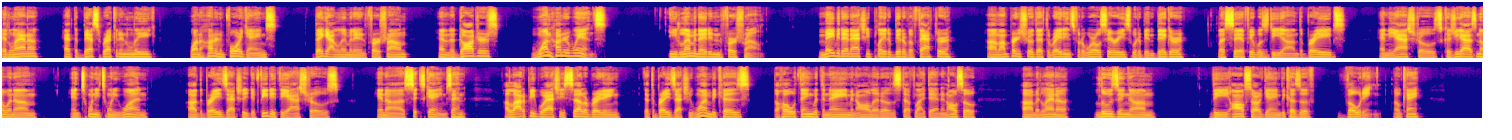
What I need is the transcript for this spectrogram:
Atlanta had the best record in the league, won 104 games. They got eliminated in the first round. And the Dodgers, 100 wins, eliminated in the first round. Maybe that actually played a bit of a factor. Um, I'm pretty sure that the ratings for the World Series would have been bigger. Let's say if it was the um, the Braves and the Astros, because you guys know in um in 2021, uh, the Braves actually defeated the Astros in uh six games, and a lot of people were actually celebrating that the Braves actually won because the whole thing with the name and all that other stuff like that, and also um, Atlanta losing um the All Star game because of voting. Okay,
